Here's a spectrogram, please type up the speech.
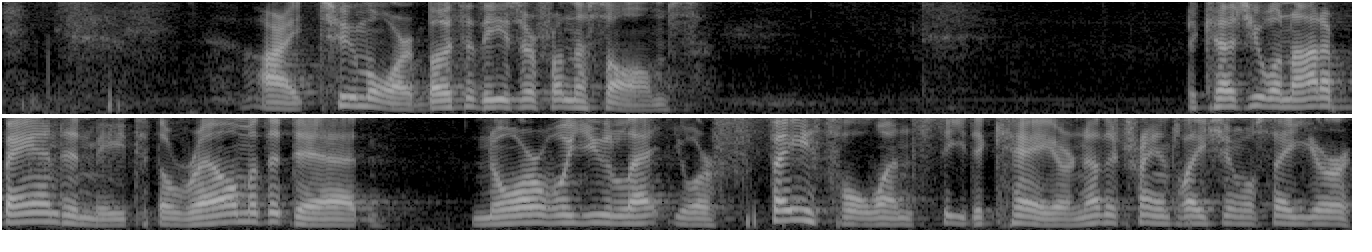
All right, two more. Both of these are from the Psalms. Because you will not abandon me to the realm of the dead, nor will you let your faithful one see decay. Or another translation will say, your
